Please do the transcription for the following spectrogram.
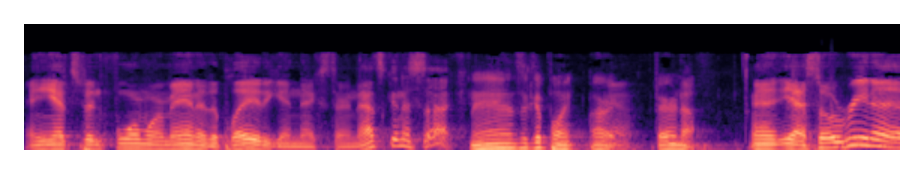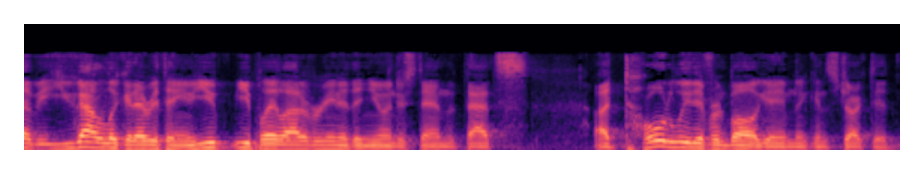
and you have to spend four more mana to play it again next turn, that's gonna suck. Yeah, that's a good point. All right, Yeah. fair enough. And yeah, so arena, you got to look at everything. If you you play a lot of arena, then you understand that that's a totally different ball game than constructed.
